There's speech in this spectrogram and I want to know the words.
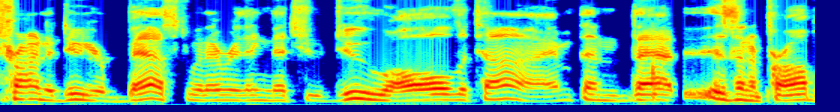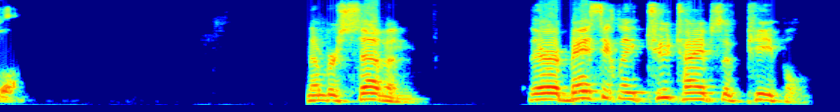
trying to do your best with everything that you do all the time, then that isn't a problem. Number seven, there are basically two types of people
